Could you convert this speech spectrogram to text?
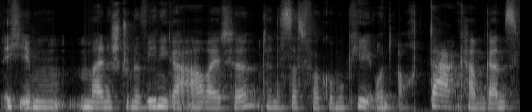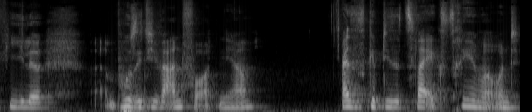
ich eben mal eine Stunde weniger arbeite, dann ist das vollkommen okay. Und auch da kamen ganz viele äh, positive Antworten, ja. Also es gibt diese zwei Extreme und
